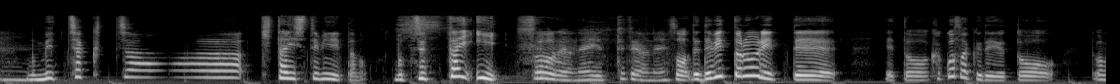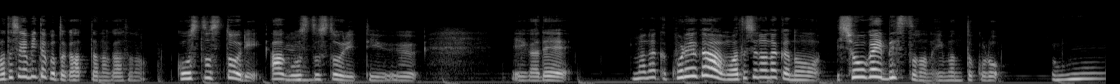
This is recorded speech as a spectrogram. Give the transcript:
うんもうめちゃくちゃ期待して見に行ったの。もう絶対いい。そうだよね。言ってたよね。そう。で、デビッド・ローリーって、えっと、過去作で言うと、私が見たことがあったのが、その、ゴーストストーリー、あ、うんゴーストストーリーっていう映画で、まあなんかこれが私の中の生涯ベストなの、今のところ。おー。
